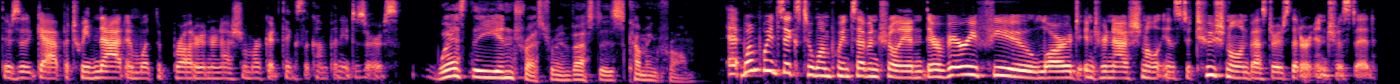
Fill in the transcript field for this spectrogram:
There's a gap between that and what the broader international market thinks the company deserves. Where's the interest from investors coming from? At 1.6 to 1.7 trillion, there are very few large international institutional investors that are interested.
